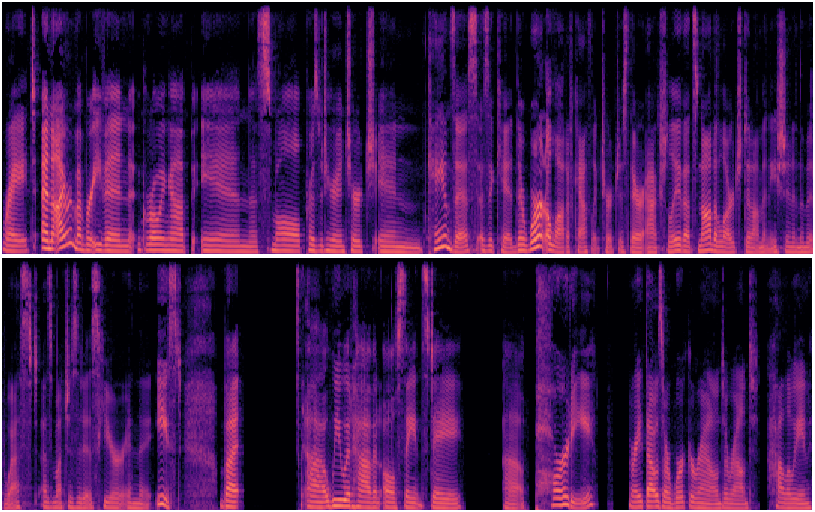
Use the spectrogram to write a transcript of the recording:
Right. And I remember even growing up in a small Presbyterian church in Kansas as a kid. There weren't a lot of Catholic churches there, actually. That's not a large denomination in the Midwest as much as it is here in the East. But uh, we would have an All Saints Day uh, party, right? That was our workaround around Halloween.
